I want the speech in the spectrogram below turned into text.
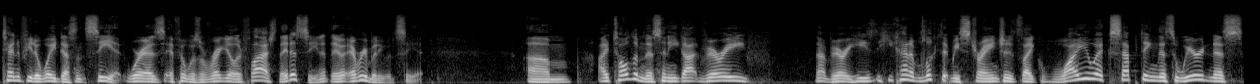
ten feet away doesn't see it, whereas if it was a regular flash, they'd have seen it. They, everybody would see it. Um, I told him this, and he got very, not very. He he kind of looked at me strange. It's like, why are you accepting this weirdness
